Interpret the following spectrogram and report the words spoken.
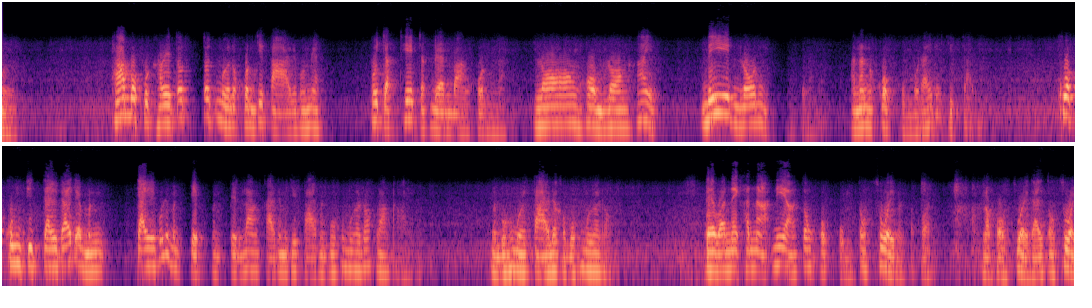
มือ ถ้าบอกฝึกหัดต้นต้นมือคนที่ตายเลยพวกเนี้ยพวกจากเทพจากแดนบางคนนะลองห่มลองให้ ดิ้นรน อันนั้นควบคุมบ่ได้ได้จิตใจ ควบคุมจิตใจได้แต่มันใจพวกนี้มันเจ็บมันเป็นร่างกายที่มันจิตตายมันบุกเมื่อรอกร่างกาย มันบุกเมื่อตายแล้วก็บุกเมื่อดอกแต่ว่าในขณะเนี้ยต้องควบคุมต้องช่วยมันก่อน เราพอช่วยได้ต้องช่วย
